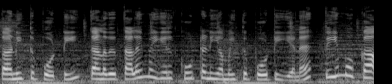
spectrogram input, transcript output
தனித்து போட்டி தனது தலைமையில் கூட்டணி அமைத்து போட்டி என திமுக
